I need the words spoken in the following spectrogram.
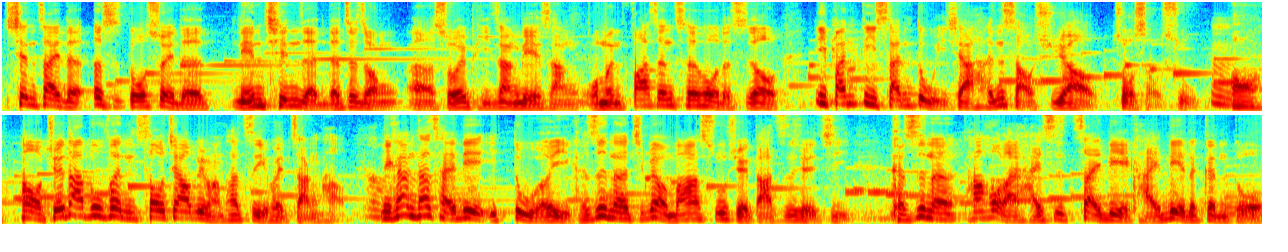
现在的二十多岁的年轻人的这种呃所谓脾脏裂伤，我们发生车祸的时候，一般第三度以下很少需要做手术。哦，好，绝大部分收加护病房他自己会长好。你看他才裂一度而已，可是呢，即便我帮他输血打止血剂。可是呢，他后来还是再裂开，裂得更多，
